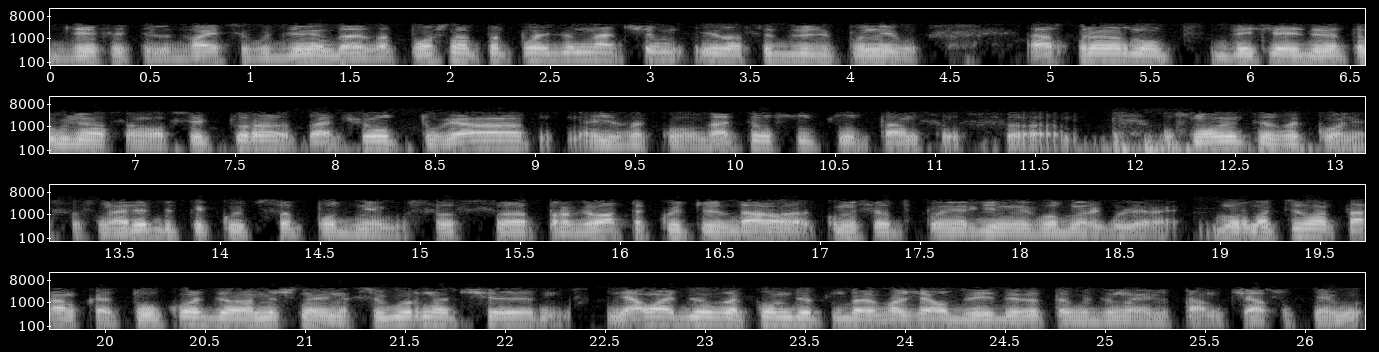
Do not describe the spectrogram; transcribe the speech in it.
10 или 20 години, да е започната по един начин и да се движи по него. Аз примерно от 2009 година съм в сектора, значи от тогава и законодателството там с основните закони, с наредбите, които са под него, с правилата, които издава Комисията по енергийно и водно регулиране. Нормативната рамка е толкова динамична и несигурна, че няма един закон, дето да е въжал 2009 година или там част от него,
